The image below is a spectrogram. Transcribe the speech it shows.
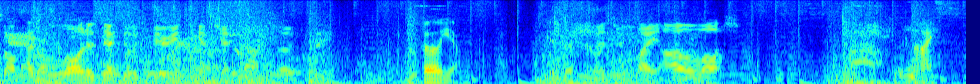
Som has a lot of Zeku experience against Shentown, so Oh yeah. Yeah, definitely. those two play a lot. Nice.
